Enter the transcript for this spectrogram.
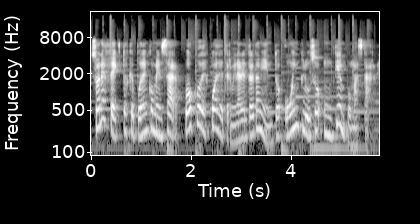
Son efectos que pueden comenzar poco después de terminar el tratamiento o incluso un tiempo más tarde.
